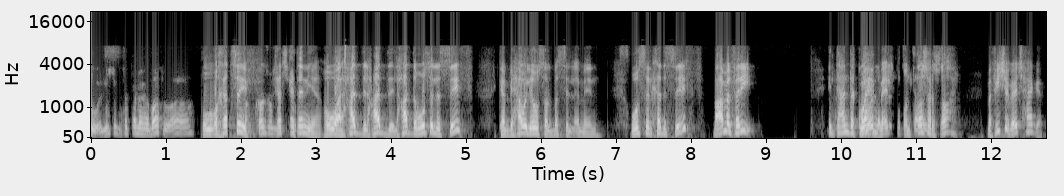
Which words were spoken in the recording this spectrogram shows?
الموسم اللي فات كانوا هبطوا آه آه. هو خد صيف. خدش حاجة تانية. هو لحد لحد لحد ما وصل للصيف كان بيحاول يوصل بس للأمان. وصل خد الصيف بعمل فريق. انت عندك واحد بقاله 18 شهر. مفيش ما بيعملش حاجة.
